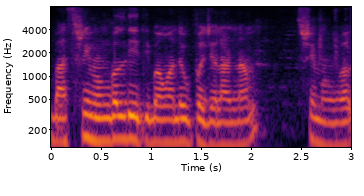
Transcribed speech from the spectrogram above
বা শ্রীমঙ্গল দিয়ে দিব আমাদের উপজেলার নাম, শ্রীমঙ্গল।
